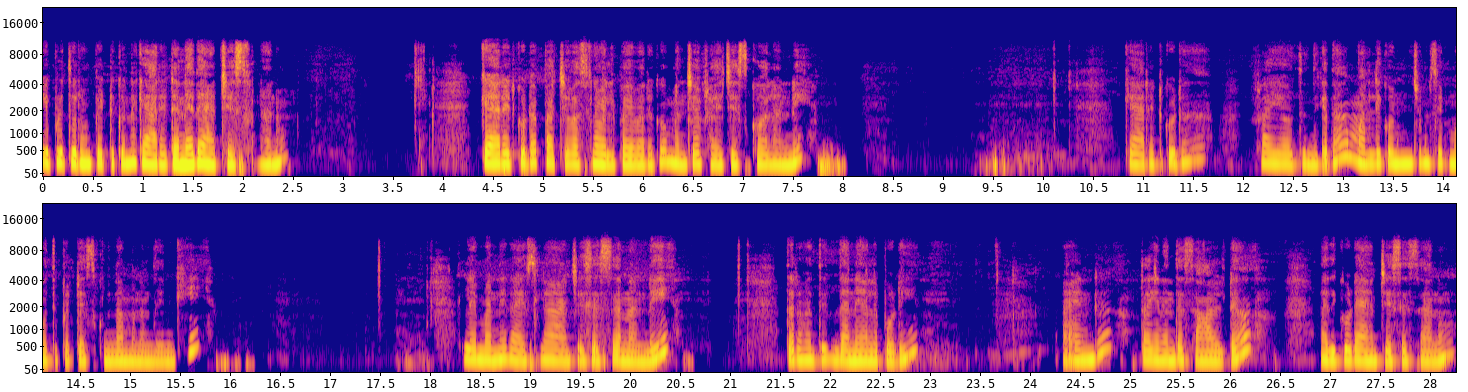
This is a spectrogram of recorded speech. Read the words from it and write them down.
ఇప్పుడు తురుము పెట్టుకున్న క్యారెట్ అనేది యాడ్ చేస్తున్నాను. క్యారెట్ కూడా పచ్చివాసన వెళ్ళిపోయే వరకు మంచిగా ఫ్రై చేసుకోవాలండి. క్యారెట్ కూడా ఫ్రై అవుతుంది కదా మళ్ళీ కొంచెం సేపు మూత పెట్టేసుకుందాం మనం దీనికి. లెమన్ని రైస్లో యాడ్ చేసేసానండి. తర్వాత ధనియాల పొడి. అండ్ తగినంత సాల్ట్ అది కూడా యాడ్ చేసేసాను.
